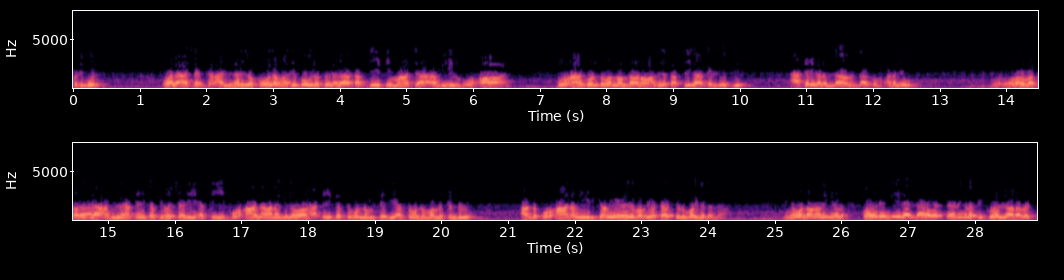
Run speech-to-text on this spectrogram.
മജുബൂൽ. വലാശക്ക അന്നൽ കോല മജബൂലത്തുനല തത്തീക്ക് മാറ്റ അബിഹിൽ ഖുർആൻ. ഖുർആൻ കൊണ്ടുവന്ന എന്താണോ അതിന് തസ്തികാക്കലിലേക്ക് അക്കലുകളെല്ലാം എന്താക്കും അടഞ്ഞുകൂടും. ആണെങ്കിലോ ഹക്കീക്കത്ത് കൊണ്ടും ശരിയത്ത് കൊണ്ടും വന്നിട്ടുണ്ട്. അതുകൊണ്ട് ഖുർആൻ അംഗീകരിക്കാൻ ഏത് പ്രതിപക്ഷാവശ്യവും പറയുന്നില്ലല്ല. നിങ്ങൾ കൊണ്ടാണ് നിങ്ങൾ കോലും കീഴല്ലാതെ വെച്ച നിങ്ങളെ പിക്കുവല്ലാതെ വെച്ച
